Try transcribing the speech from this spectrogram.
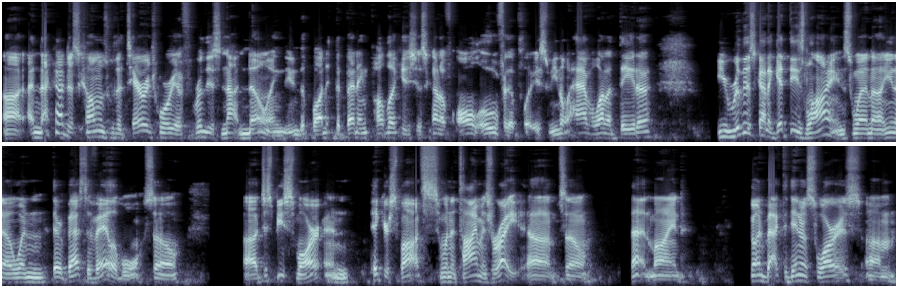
Uh, and that kind of just comes with the territory of really just not knowing. The, the betting public is just kind of all over the place. When you don't have a lot of data, you really just got to get these lines when, uh, you know, when they're best available. So uh, just be smart and pick your spots when the time is right. Um, so that in mind going back to Daniel Suarez, um,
